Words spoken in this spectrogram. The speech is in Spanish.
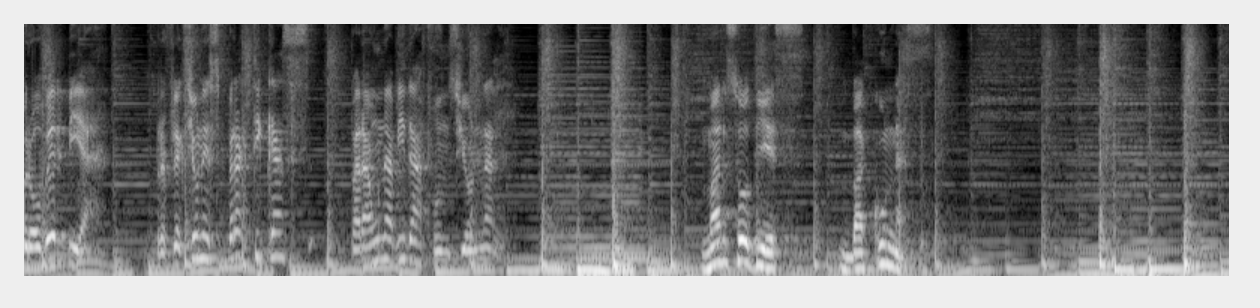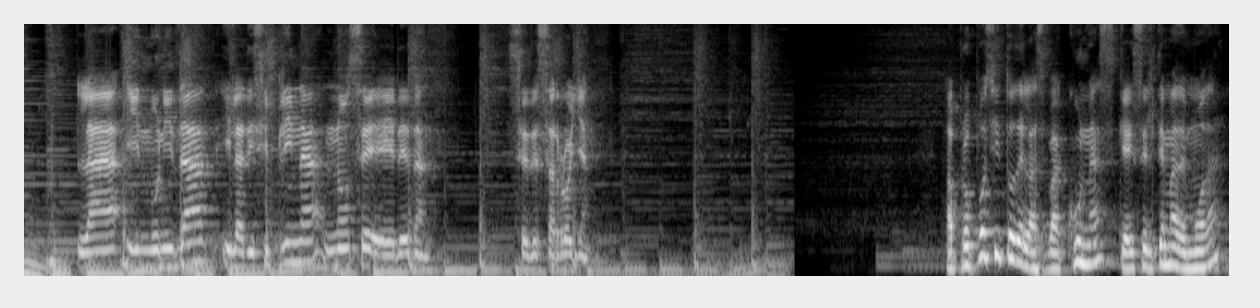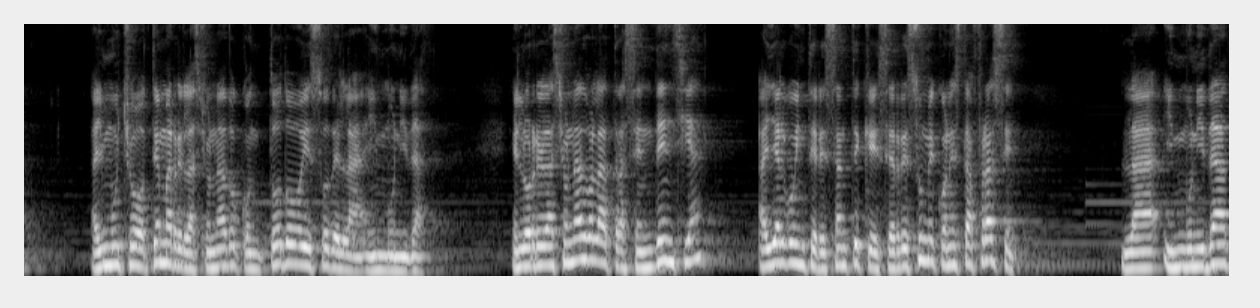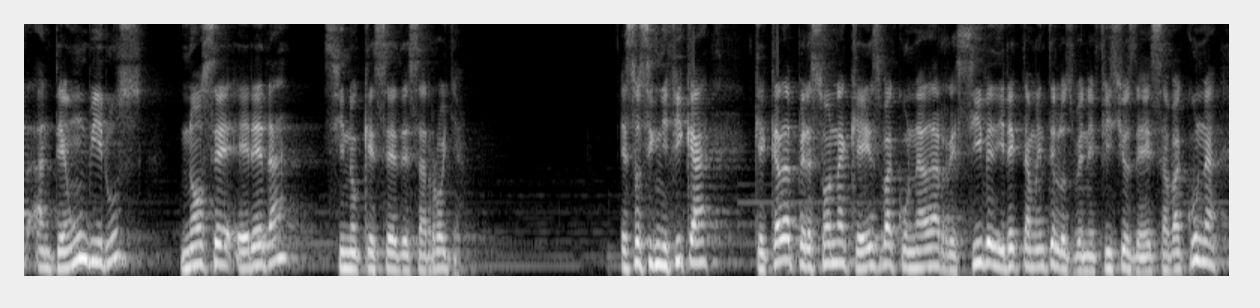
Proverbia. Reflexiones prácticas para una vida funcional. Marzo 10. Vacunas. La inmunidad y la disciplina no se heredan, se desarrollan. A propósito de las vacunas, que es el tema de moda, hay mucho tema relacionado con todo eso de la inmunidad. En lo relacionado a la trascendencia, hay algo interesante que se resume con esta frase. La inmunidad ante un virus no se hereda, sino que se desarrolla. Eso significa que cada persona que es vacunada recibe directamente los beneficios de esa vacuna,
